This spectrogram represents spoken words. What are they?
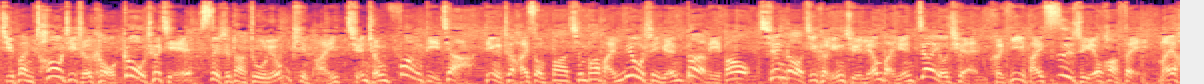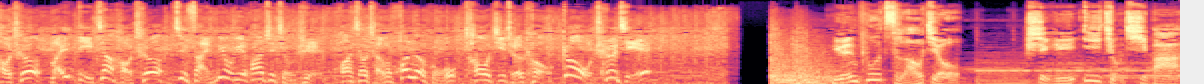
举办超级折扣购车节，四十大主流品牌全程放底价，订车还送八千八百六十元大礼包，签到即可领取两百元加油券和一百四十元话费。买好车，买底价好车，尽在六月八至九日华侨城欢乐谷超级折扣购车节。元夫子老酒。始于一九七八，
